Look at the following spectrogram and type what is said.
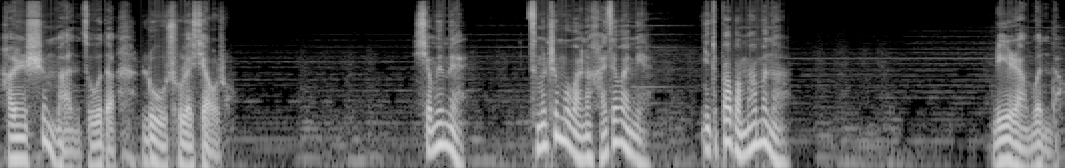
很是满足的露出了笑容。小妹妹，怎么这么晚了还在外面？你的爸爸妈妈呢？李冉问道。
